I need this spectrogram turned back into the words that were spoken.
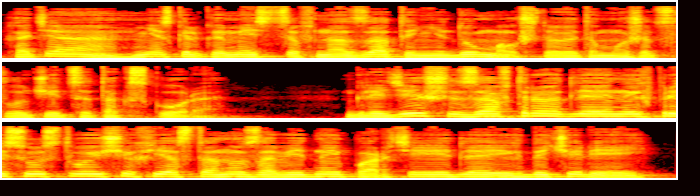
хотя несколько месяцев назад и не думал, что это может случиться так скоро. Глядишь, завтра для иных присутствующих я стану завидной партией для их дочерей.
